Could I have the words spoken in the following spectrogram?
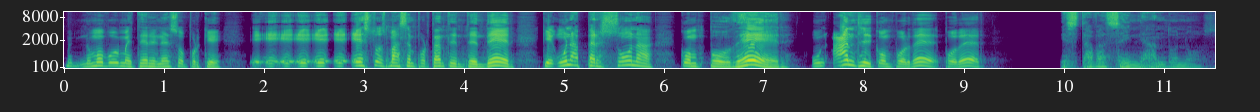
No me voy a meter en eso porque eh, eh, esto es más importante entender que una persona con poder, un ángel con poder, poder estaba enseñándonos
